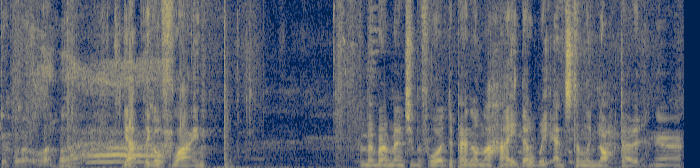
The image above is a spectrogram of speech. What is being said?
Yep, they go flying. Remember I mentioned before, depending on the height, they'll be instantly knocked out. Yeah.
